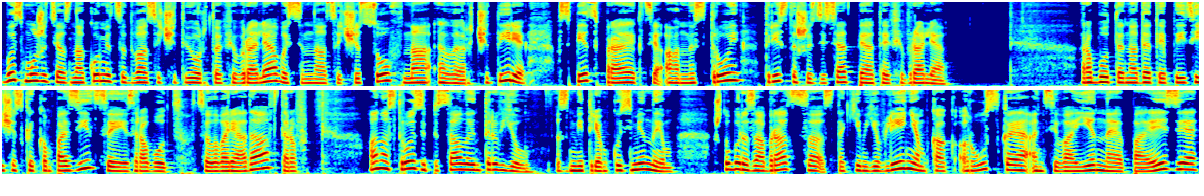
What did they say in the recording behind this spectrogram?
вы сможете ознакомиться 24 февраля в 18 часов на ЛР-4 в спецпроекте Анны Строй 365 февраля. Работая над этой поэтической композицией из работ целого ряда авторов, Анна Строй записала интервью с Дмитрием Кузьминым, чтобы разобраться с таким явлением, как русская антивоенная поэзия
